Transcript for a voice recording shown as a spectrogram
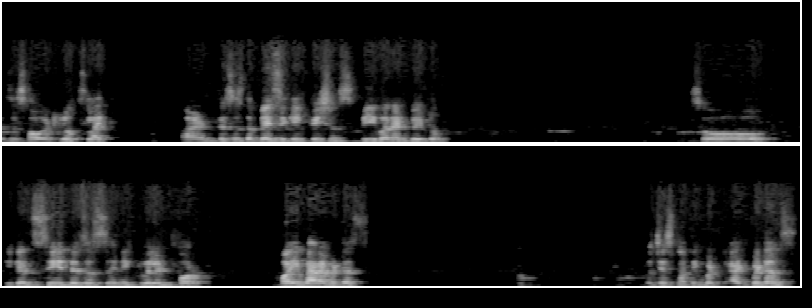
This is how it looks like. And this is the basic equations V1 and V2. So you can see this is an equivalent for Y parameters, which is nothing but admittance.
